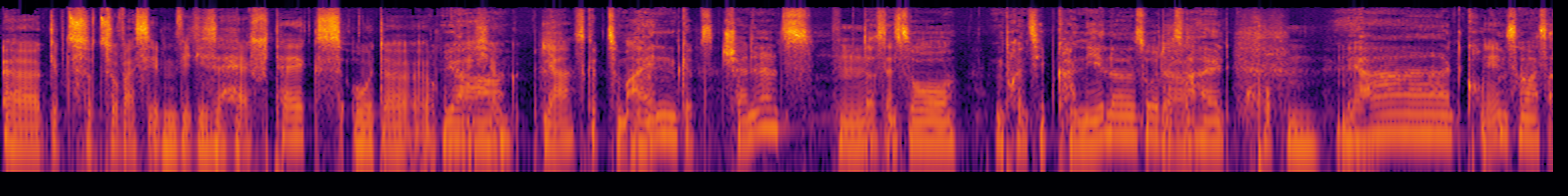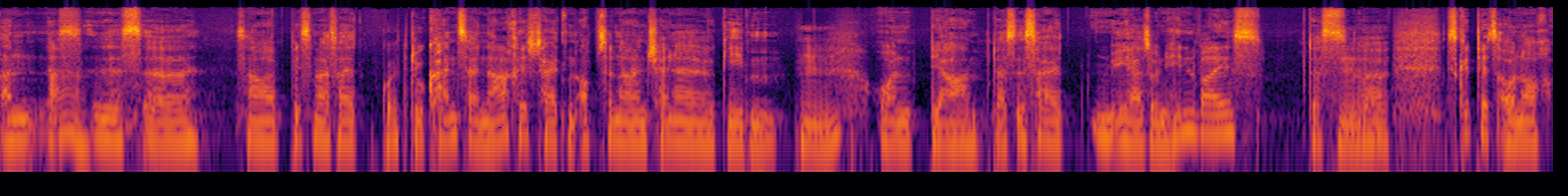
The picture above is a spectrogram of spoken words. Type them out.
Äh, gibt es dazu was eben wie diese Hashtags oder irgendwelche? Ja, ja? es gibt zum einen gibt's Channels, hm, das, das sind so im Prinzip Kanäle, so dass ja, er halt Gruppen. Hm. Ja, Gruppen nee? ist noch was anderes. Ah. Das, äh, sagen wir, ein bisschen was halt, Gut. du kannst der Nachricht halt einen optionalen Channel geben. Mhm. Und ja, das ist halt eher so ein Hinweis. Das, mhm. äh, es gibt jetzt auch noch,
